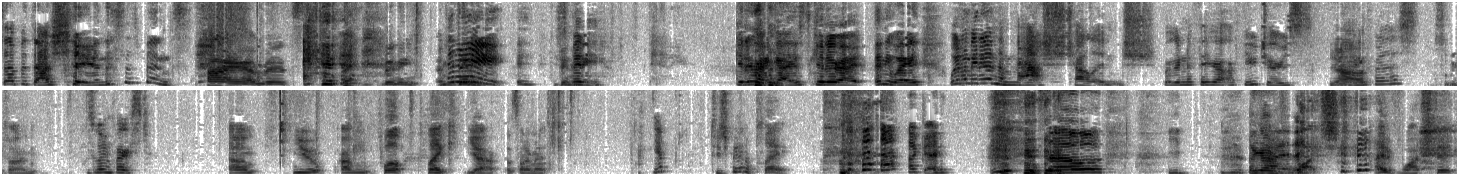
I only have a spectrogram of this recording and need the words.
What's up? It's Ashley, and this is Vince. Hi, I'm Vince. Vinny. I'm Vinny. Vinny. Vinny. Vinny. Get it right, guys. Get it right. Anyway, we're gonna be doing the MASH challenge. We're gonna figure out our futures. You Yeah, ready for this? this will be fun. Who's going first? Um, you probably. Well, like, yeah, that's what I meant. Yep. Teach me how to play. okay. So, like I've watched. I've watched it.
